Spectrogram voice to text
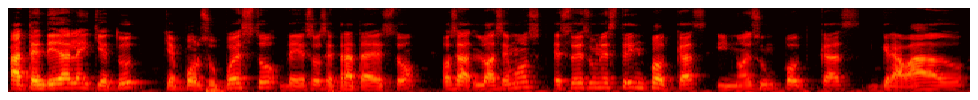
Atendida la inquietud, que por supuesto de eso se trata esto. O sea, lo hacemos, esto es un stream podcast y no es un podcast grabado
